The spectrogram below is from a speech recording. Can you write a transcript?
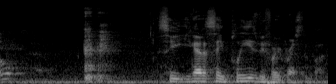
Oh, See, you gotta say please before you press the button.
